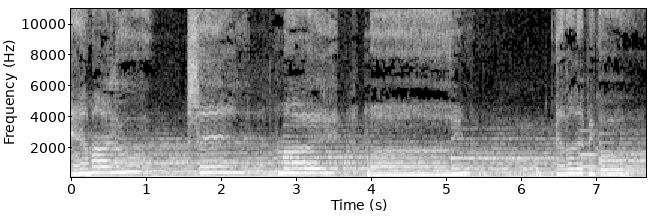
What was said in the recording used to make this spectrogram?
Am I losing my mind? Never let me go.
